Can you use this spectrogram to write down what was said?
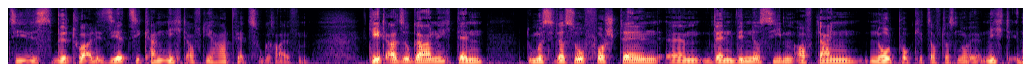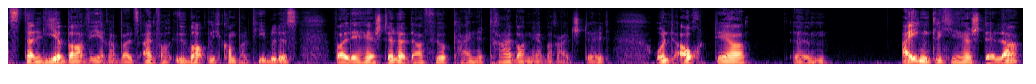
sie ist virtualisiert, sie kann nicht auf die Hardware zugreifen. Geht also gar nicht, denn Du musst dir das so vorstellen, ähm, wenn Windows 7 auf dein Notebook, jetzt auf das neue, nicht installierbar wäre, weil es einfach überhaupt nicht kompatibel ist, weil der Hersteller dafür keine Treiber mehr bereitstellt und auch der ähm, eigentliche Hersteller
